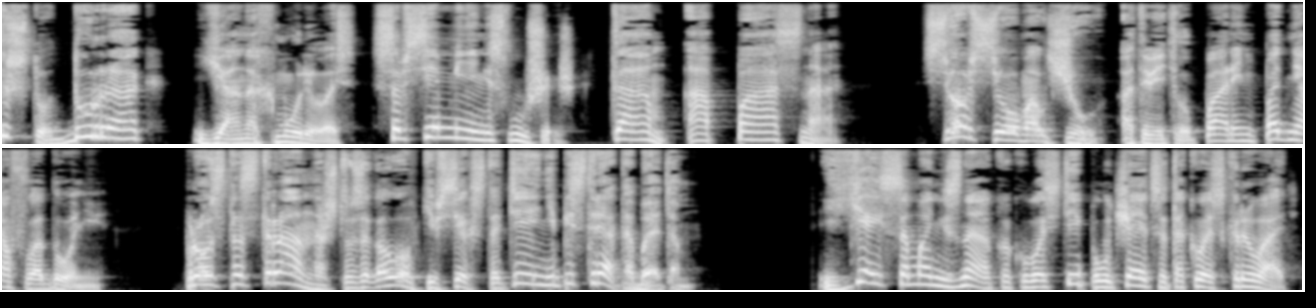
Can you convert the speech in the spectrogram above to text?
«Ты что, дурак?» Я нахмурилась. «Совсем меня не слушаешь? Там опасно!» «Все-все молчу», — ответил парень, подняв ладони. «Просто странно, что заголовки всех статей не пестрят об этом». Я и сама не знаю, как у властей получается такое скрывать.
